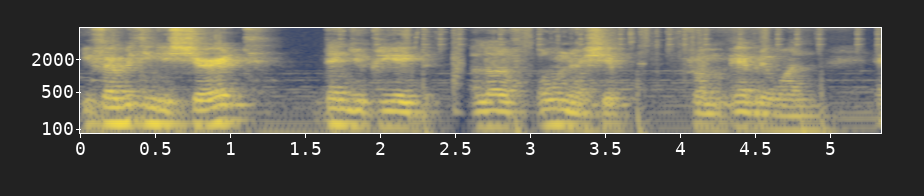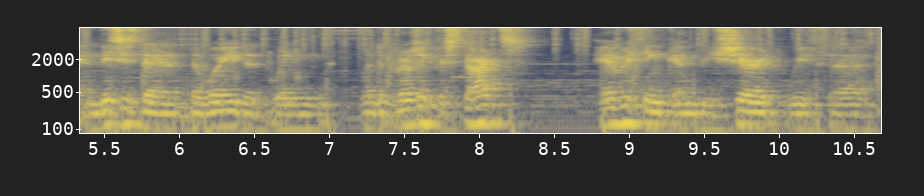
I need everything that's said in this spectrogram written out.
if everything is shared, then you create a lot of ownership from everyone. And this is the, the way that when, when the project starts, everything can be shared with uh,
